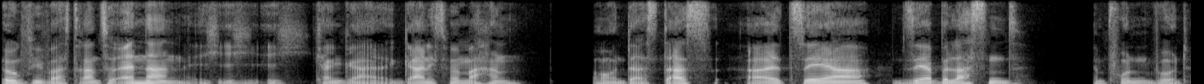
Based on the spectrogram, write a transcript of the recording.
irgendwie was dran zu ändern. Ich, ich, ich kann gar, gar nichts mehr machen. Und dass das als sehr, sehr belastend empfunden wird.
